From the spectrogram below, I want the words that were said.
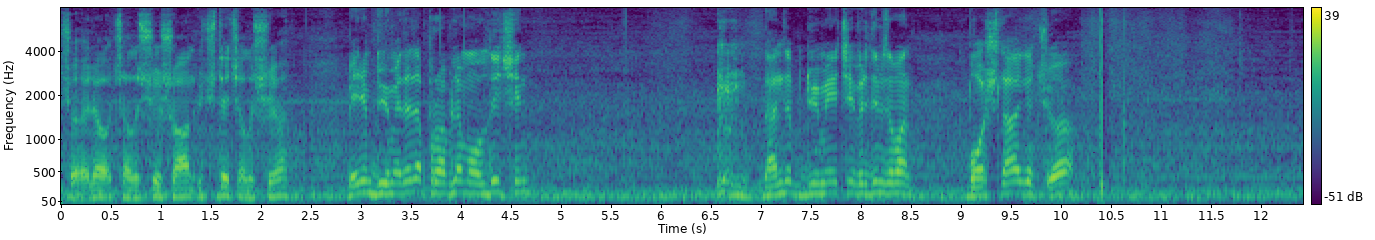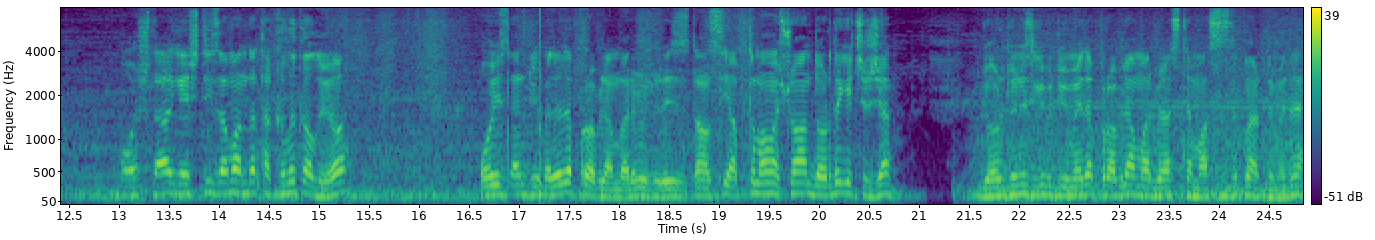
Şöyle çalışıyor. Şu an 3'te çalışıyor. Benim düğmede de problem olduğu için ben de düğmeyi çevirdiğim zaman boşluğa geçiyor. Boşluğa geçtiği zaman da takılı kalıyor. O yüzden düğmede de problem var. Rezistansı yaptım ama şu an 4'e geçireceğim. Gördüğünüz gibi düğmede problem var. Biraz temassızlık var düğmede.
